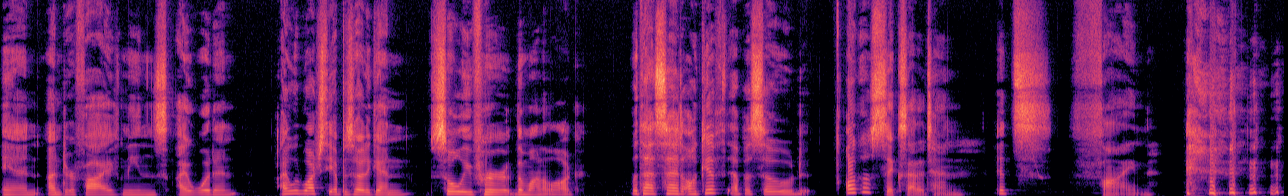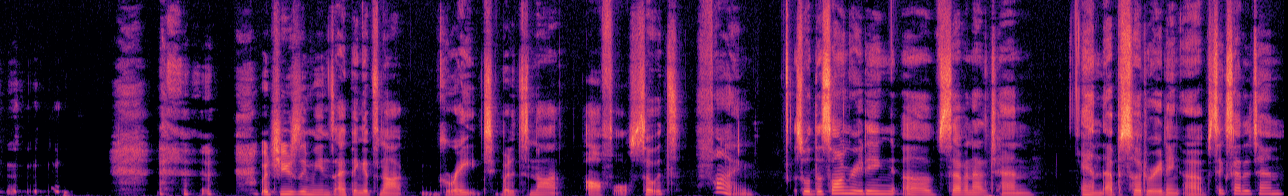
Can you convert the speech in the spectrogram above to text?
and under five means I wouldn't. I would watch the episode again solely for the monologue. With that said, I'll give the episode, I'll go six out of ten. It's fine. Which usually means I think it's not great, but it's not awful. So it's fine. So with the song rating of 7 out of 10 and the episode rating of 6 out of 10,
